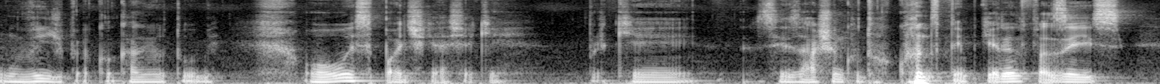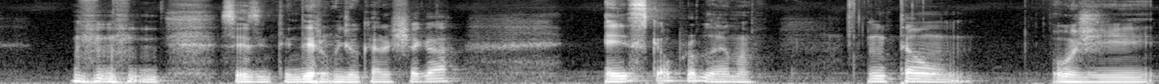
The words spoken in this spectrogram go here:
um vídeo para colocar no YouTube ou esse podcast aqui, porque vocês acham que eu tô quanto tempo querendo fazer isso? vocês entenderam onde eu quero chegar? Esse que é o problema. Então, hoje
